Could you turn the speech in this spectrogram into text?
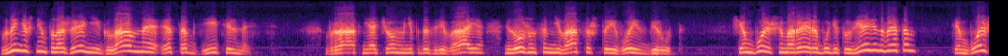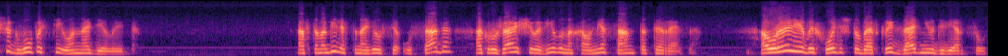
В нынешнем положении главное — это бдительность. Враг, ни о чем не подозревая, не должен сомневаться, что его изберут. Чем больше Морейра будет уверен в этом, тем больше глупостей он наделает. Автомобиль остановился у сада, окружающего виллу на холме Санта-Тереза. Аурелия выходит, чтобы открыть заднюю дверцу.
